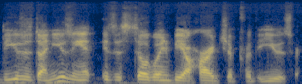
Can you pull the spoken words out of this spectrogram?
the user's done using it, is it still going to be a hardship for the user?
